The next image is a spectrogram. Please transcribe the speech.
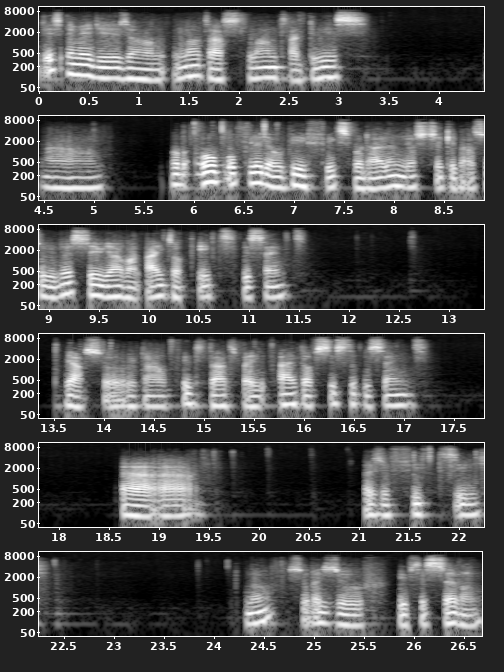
this image is um not as slant as this. Um hopefully there will be a fix for that. Let me just check it out. So let's say we have an height of eight percent. Yeah so we can fix that by height of 60 percent. Uh let's do 50 no so let's do 57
